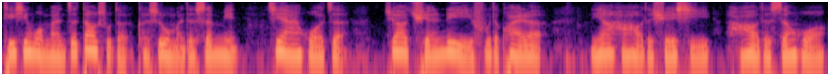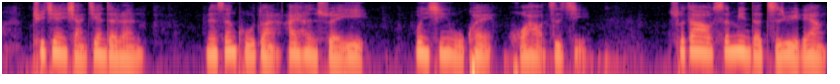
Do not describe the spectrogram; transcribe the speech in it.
提醒我们，这倒数的可是我们的生命。既然活着，就要全力以赴的快乐。你要好好的学习，好好的生活，去见想见的人。人生苦短，爱恨随意，问心无愧，活好自己。说到生命的值与量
